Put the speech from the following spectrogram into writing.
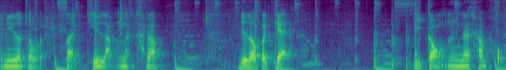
อันนี้เราจะใส่ที่หลังนะครับ เดี๋ยวเราไปแกะอีกกล่องหนึ่งนะครับผม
